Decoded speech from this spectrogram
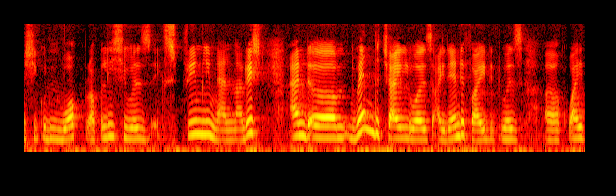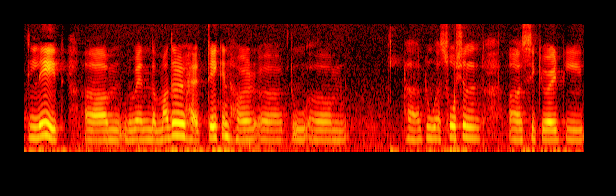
she couldn't walk properly. She was extremely malnourished. And um, when the child was identified it was uh, quite late um, when the mother had taken her uh, to um, uh, to a social uh, security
